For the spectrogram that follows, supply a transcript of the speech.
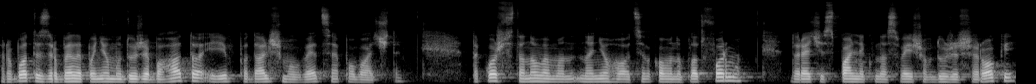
Роботи зробили по ньому дуже багато, і в подальшому ви це побачите. Також встановимо на нього оцинковану платформу. До речі, спальник у нас вийшов дуже широкий,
